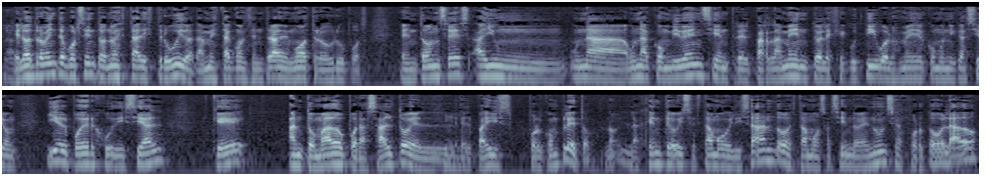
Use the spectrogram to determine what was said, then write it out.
Claro. El otro 20% no está distribuido, también está concentrado en otros grupos. Entonces hay un- una, una convivencia entre el Parlamento, el Ejecutivo, los medios de comunicación y el Poder Judicial que han tomado por asalto el, el país por completo. ¿no? La gente hoy se está movilizando, estamos haciendo denuncias por todo lado,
